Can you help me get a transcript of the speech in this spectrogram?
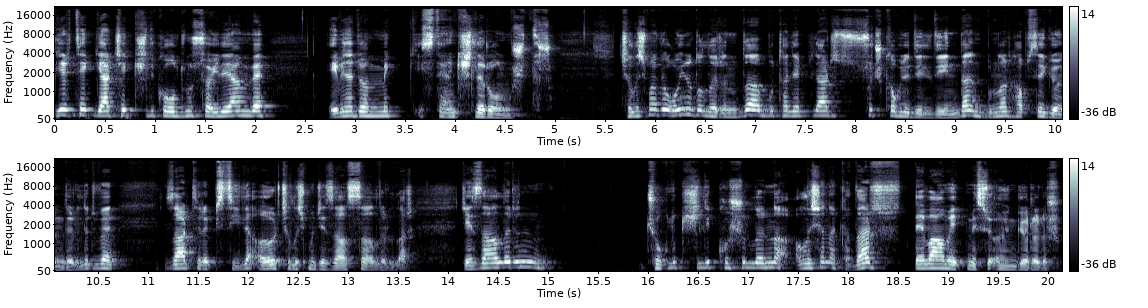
bir tek gerçek kişilik olduğunu söyleyen ve evine dönmek isteyen kişiler olmuştur. Çalışma ve oyun odalarında bu talepler suç kabul edildiğinden bunlar hapse gönderilir ve zar terapisiyle ağır çalışma cezası alırlar. Cezaların çoklu kişilik koşullarına alışana kadar devam etmesi öngörülür.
